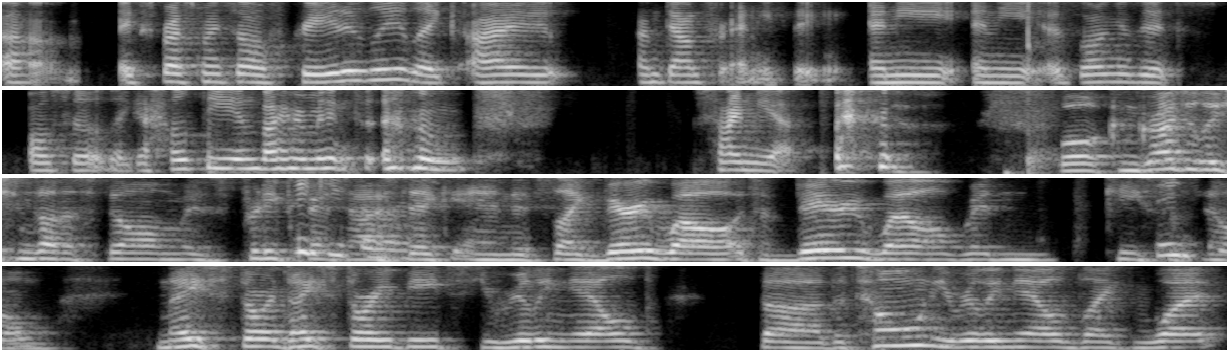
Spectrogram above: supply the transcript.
um, express myself creatively, like I I'm down for anything. Any any as long as it's also like a healthy environment. Um, sign me up. Well, congratulations on this film. It's pretty Thank fantastic, and it's like very well. It's a very well written piece Thank of film. You. Nice story, nice story beats. You really nailed the the tone. You really nailed like what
